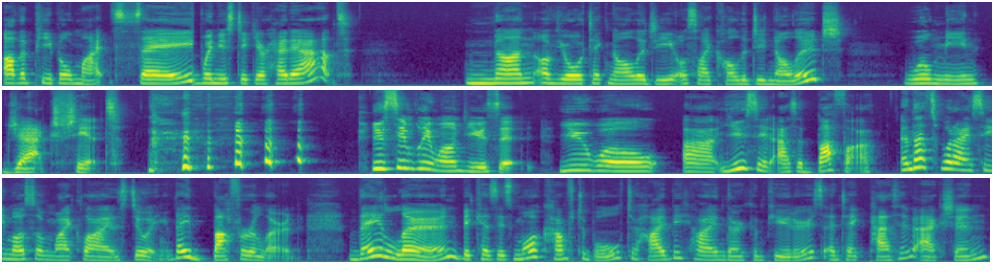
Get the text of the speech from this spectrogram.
other people might say when you stick your head out, none of your technology or psychology knowledge will mean jack shit. you simply won't use it. You will uh, use it as a buffer. And that's what I see most of my clients doing. They buffer learn. They learn because it's more comfortable to hide behind their computers and take passive action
